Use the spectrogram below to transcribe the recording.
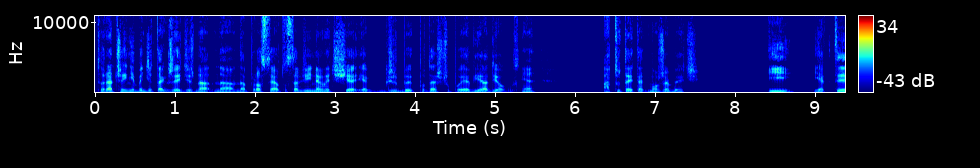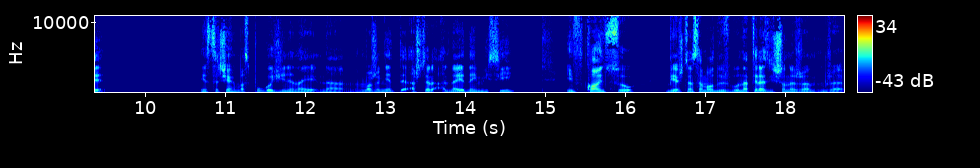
to raczej nie będzie tak, że jedziesz na, na, na prostej autostradzie i nagle ci się jak grzyby po deszczu pojawi radiowóz, nie? A tutaj tak może być. I jak ty jesteś chyba z pół godziny na, na może nie ty, aż tyle, ale na jednej misji i w końcu, wiesz, ten samochód już był na tyle zniszczony, że, że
